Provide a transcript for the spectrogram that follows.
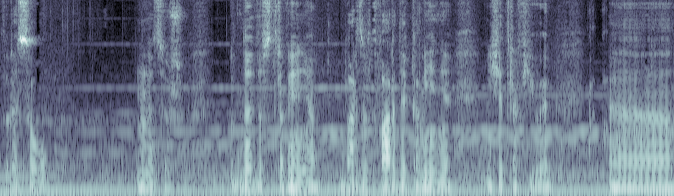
które są, no cóż, trudne do strawienia. Bardzo twarde kamienie mi się trafiły. Eee,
